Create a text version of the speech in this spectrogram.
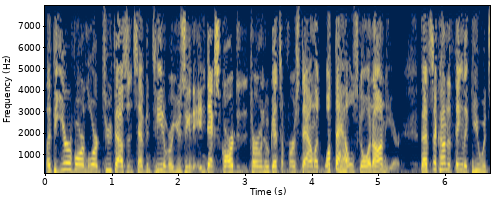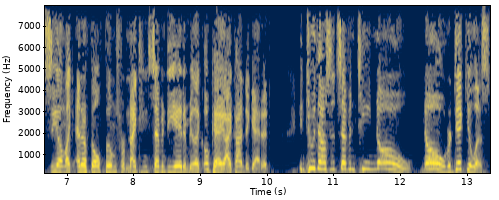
Like the year of our Lord 2017 and we're using an index card to determine who gets a first down. Like what the hell's going on here? That's the kind of thing that you would see on like NFL films from 1978 and be like, okay, I kind of get it. In 2017, no, no, ridiculous.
